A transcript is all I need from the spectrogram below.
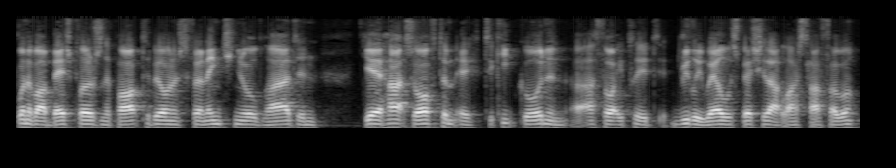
one of our best players in the park, to be honest, for a 19 year old lad. And yeah, hats off to him to, to keep going. And I thought he played really well, especially that last half hour.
